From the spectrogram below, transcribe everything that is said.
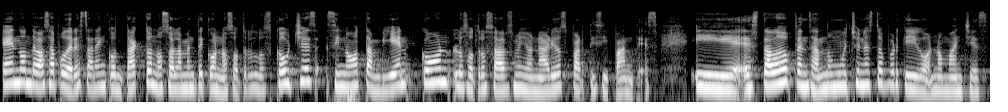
en donde vas a poder estar en contacto no solamente con nosotros los coaches, sino también con los otros Fabs millonarios participantes. Y he estado pensando mucho en esto porque digo, no manches,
